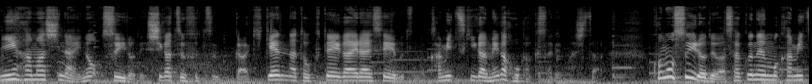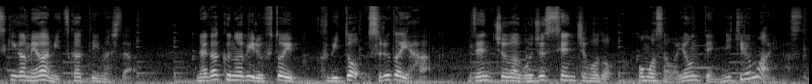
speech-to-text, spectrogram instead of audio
新居浜市内の水路で4月2日危険な特定外来生物のカミツキガメが捕獲されました。この水路では昨年もカミツキガメは見つかっていました。長く伸びる太い首と鋭い歯。全長は50センチほど。重さは4.2キロもあります。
